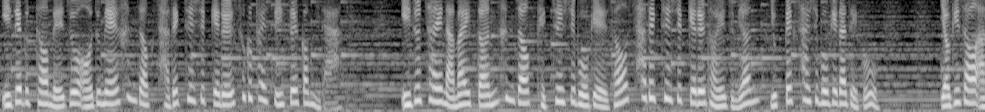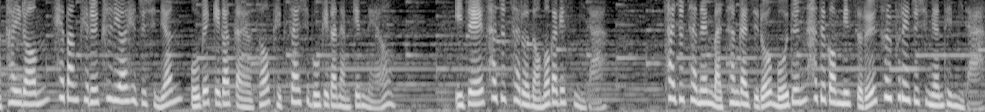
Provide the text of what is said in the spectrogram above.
이제부터 매주 어둠의 흔적 470개를 수급할 수 있을 겁니다. 2주차에 남아있던 흔적 175개에서 470개를 더해주면 645개가 되고 여기서 아카이럼 해방패를 클리어 해주시면 500개가 까여서 145개가 남겠네요. 이제 4주차로 넘어가겠습니다. 4주차는 마찬가지로 모든 하드 건미소를 솔플해주시면 됩니다.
